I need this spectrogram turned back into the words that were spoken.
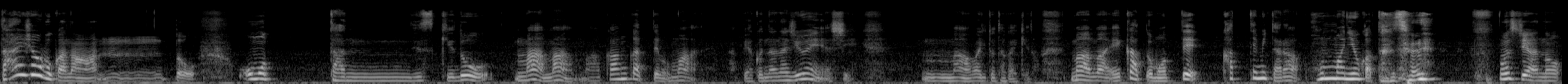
大丈夫かな？うんと思ったんですけどまあまあまああかんかってもまあ870円やし、うん、まあ割と高いけど。まあまあええかと思って買ってみたらほんまに良かったんですよね。もしあの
